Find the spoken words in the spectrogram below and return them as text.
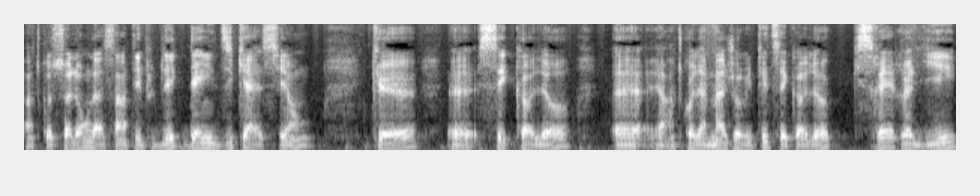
en tout cas selon la santé publique, d'indication que euh, ces cas-là, euh, en tout cas la majorité de ces cas-là, qui seraient reliés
